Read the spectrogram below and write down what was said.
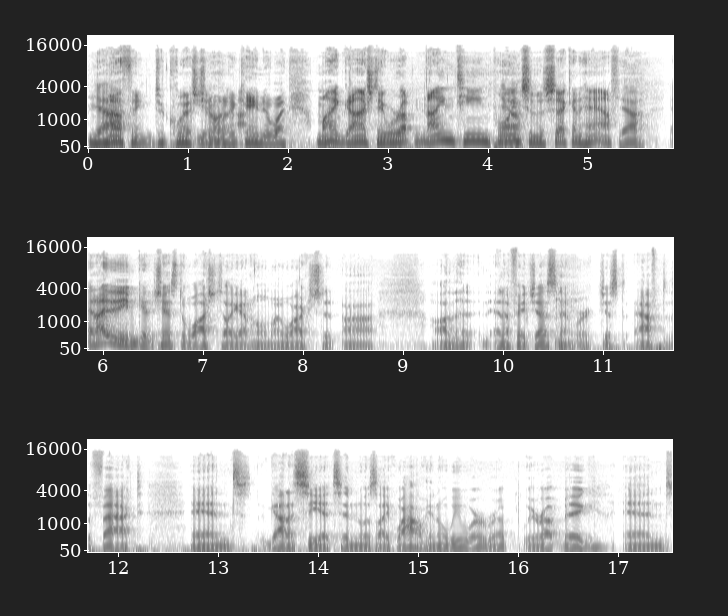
Yeah. Nothing to question You know, when it I- came to what. My gosh, they were up 19 points Yeah. in the second half. Yeah, and I didn't even get a chance to watch till I got home. I watched it uh, on the NFHS network just after the fact, and got to see it, and was like, wow, you know, we were up, we were up big, and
